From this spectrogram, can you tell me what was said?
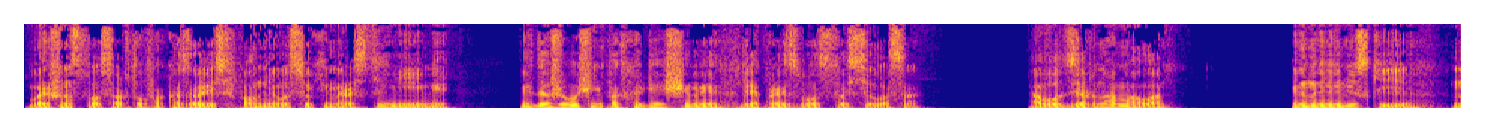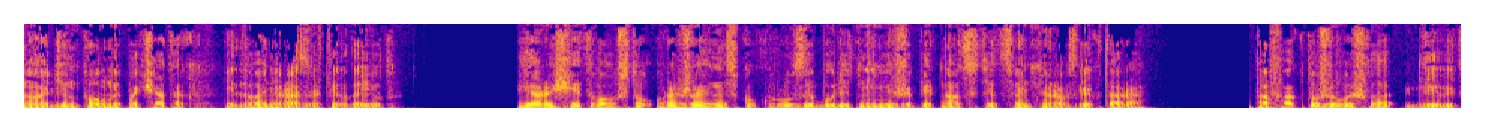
Большинство сортов оказались вполне высокими растениями и даже очень подходящими для производства силоса. А вот зерна мало. Иные низкие, но один полный початок и два неразвитых дают. Я рассчитывал, что урожайность кукурузы будет не ниже 15 центнеров с гектара, по факту же вышло 9.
